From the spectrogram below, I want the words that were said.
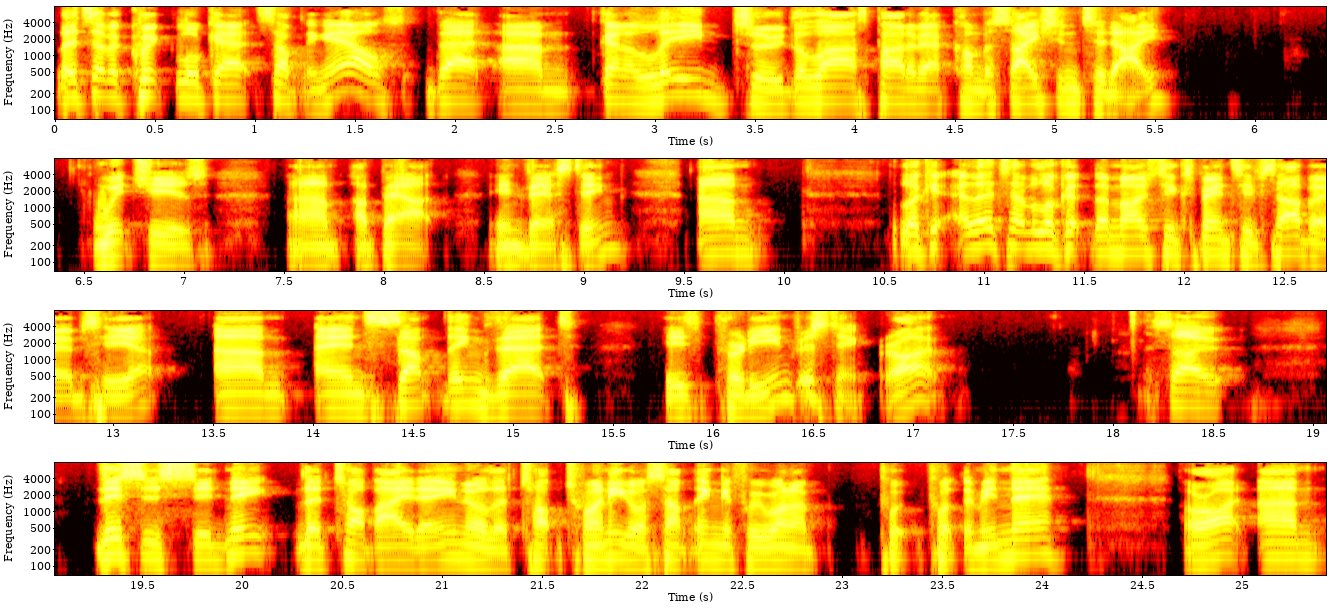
Let's have a quick look at something else that um going to lead to the last part of our conversation today, which is um, about investing. Um, look, let's have a look at the most expensive suburbs here, um, and something that is pretty interesting, right? So this is Sydney, the top 18 or the top 20 or something, if we want to put, put them in there. All right. Um,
